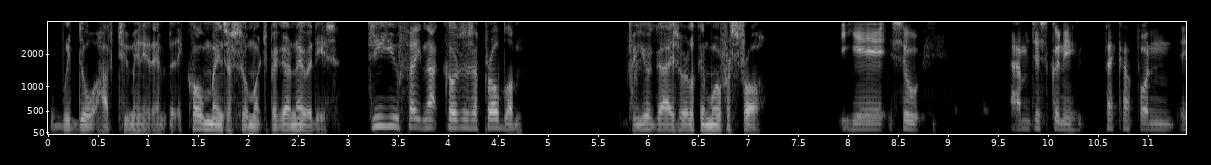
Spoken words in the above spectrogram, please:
We don't have too many of them, but the combines are so much bigger nowadays. Do you find that causes a problem for your guys who are looking more for straw? Yeah, so I'm just going to pick up on uh,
